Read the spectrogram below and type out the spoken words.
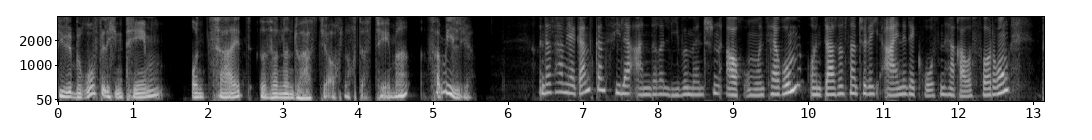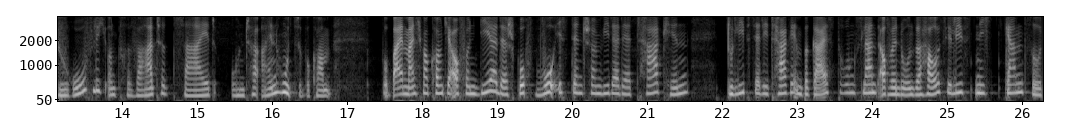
diese beruflichen Themen und Zeit, sondern du hast ja auch noch das Thema Familie. Und das haben ja ganz, ganz viele andere liebe Menschen auch um uns herum. Und das ist natürlich eine der großen Herausforderungen, beruflich und private Zeit unter einen Hut zu bekommen. Wobei manchmal kommt ja auch von dir der Spruch, wo ist denn schon wieder der Tag hin? Du liebst ja die Tage im Begeisterungsland, auch wenn du unser Haus hier liebst, nicht ganz so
